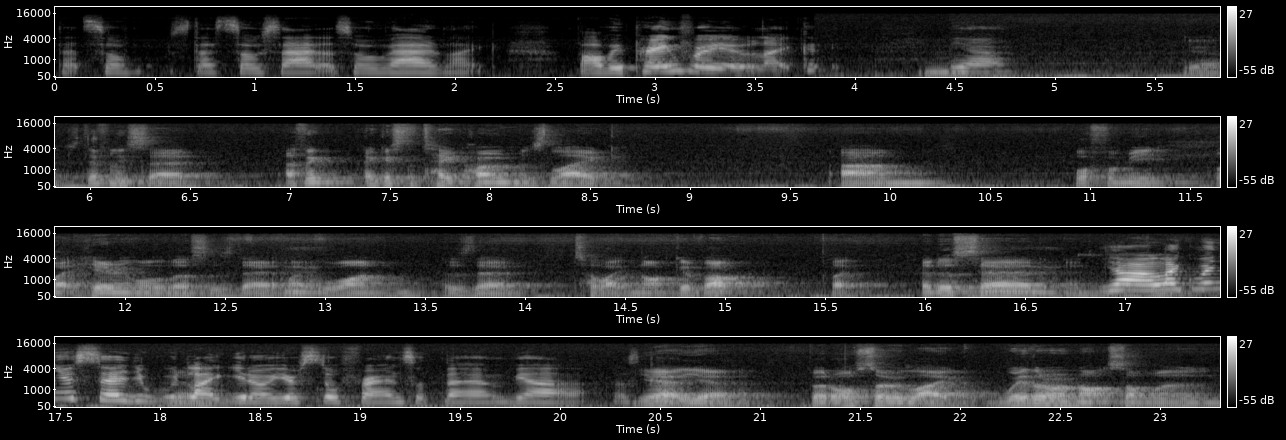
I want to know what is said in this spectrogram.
that's so that's so sad, that's so bad. Like but I'll be praying for you. Like Mm. yeah. Yeah, it's definitely sad. I think I guess the take home is like, um, well for me, like hearing all this is that like Mm. one is that to like not give up. Like it is sad Mm. and Yeah, think- like when you said you would Yeah. like, you know, you're still friends with them. Yeah. That's yeah, good. yeah. But also like whether or not someone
